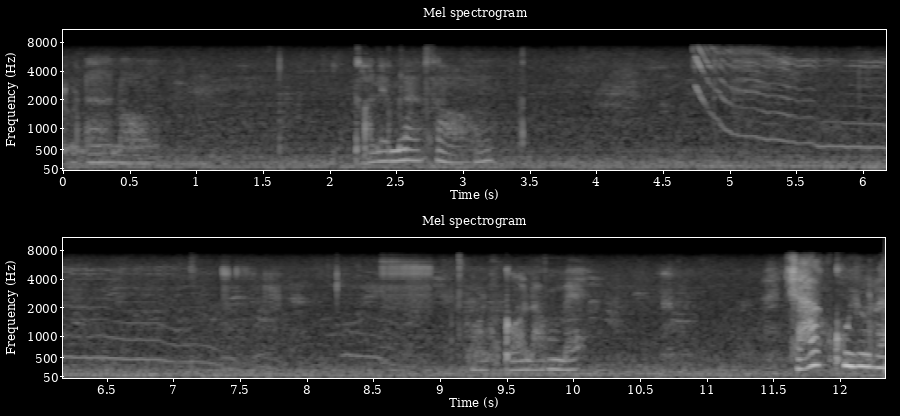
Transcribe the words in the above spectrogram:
ดูหน้าน้อง ก็เล่มล่างสองมันก็ลำไหมช้างกูอยู่ไหน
